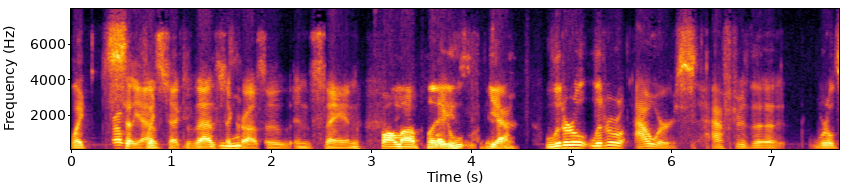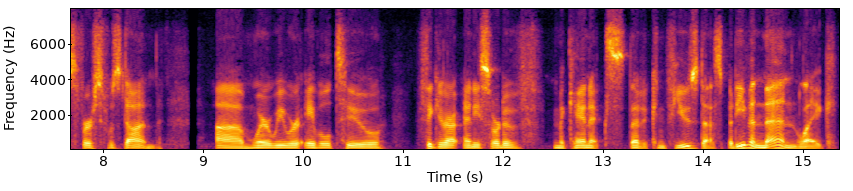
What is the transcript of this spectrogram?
Like set- Probably like, Aztec. The Aztec cross is insane. Fallout like, plays. yeah, literal literal hours after the world's first was done, um, where we were able to figure out any sort of mechanics that had confused us. But even then, like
